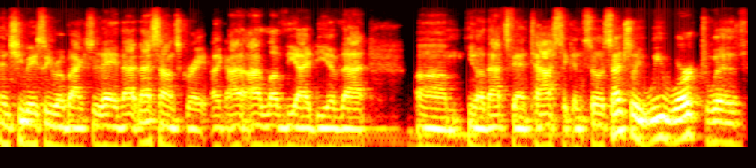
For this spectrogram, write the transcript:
and she basically wrote back and said, "Hey, that that sounds great. Like I, I love the idea of that. Um, you know, that's fantastic." And so essentially, we worked with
